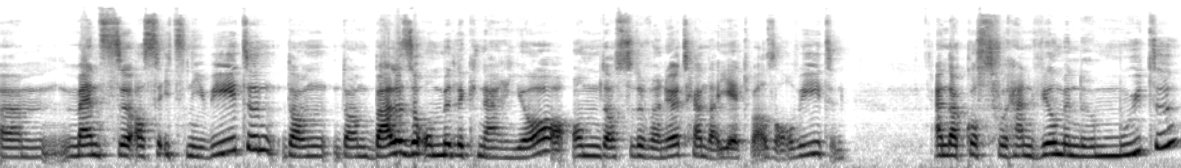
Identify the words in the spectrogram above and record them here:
Um, mensen, als ze iets niet weten, dan, dan bellen ze onmiddellijk naar jou, omdat ze ervan uitgaan dat jij het wel zal weten. En dat kost voor hen veel minder moeite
